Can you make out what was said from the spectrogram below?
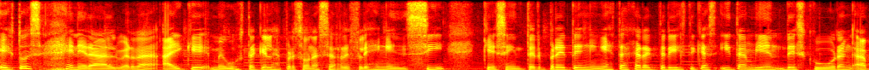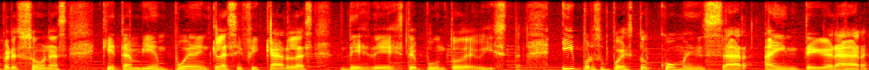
Esto es general, ¿verdad? Hay que, me gusta que las personas se reflejen en sí, que se interpreten en estas características y también descubran a personas que también pueden clasificarlas desde este punto de vista. Y por supuesto, comenzar a integrar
